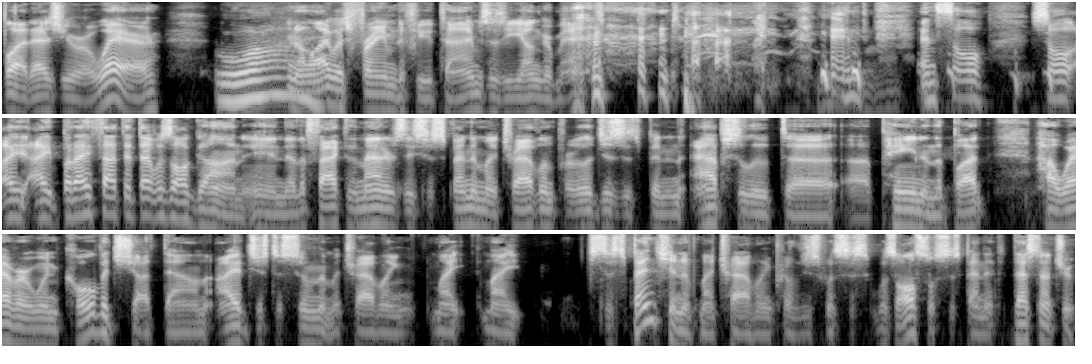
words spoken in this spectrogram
but as you're aware, you know I was framed a few times as a younger man, and, and, and so so I, I, But I thought that that was all gone, and uh, the fact of the matter is they suspended my traveling privileges. It's been an absolute uh, uh, pain in the butt. However, when COVID shut down, I had just assumed that my traveling, my my suspension of my traveling privileges was was also suspended. That's not true.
